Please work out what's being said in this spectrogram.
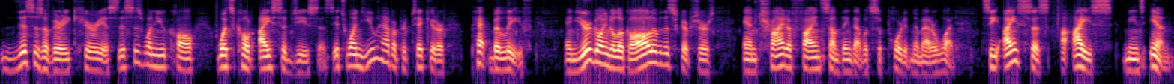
This is a very curious, this is when you call what's called eisegesis. It's when you have a particular pet belief and you're going to look all over the scriptures and try to find something that would support it no matter what. See, ISIS, uh, eis means in.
